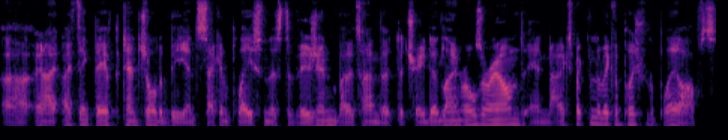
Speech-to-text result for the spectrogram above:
Uh, and I, I, think they have potential to be in second place in this division by the time that the trade deadline rolls around. And I expect them to make a push for the playoffs.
